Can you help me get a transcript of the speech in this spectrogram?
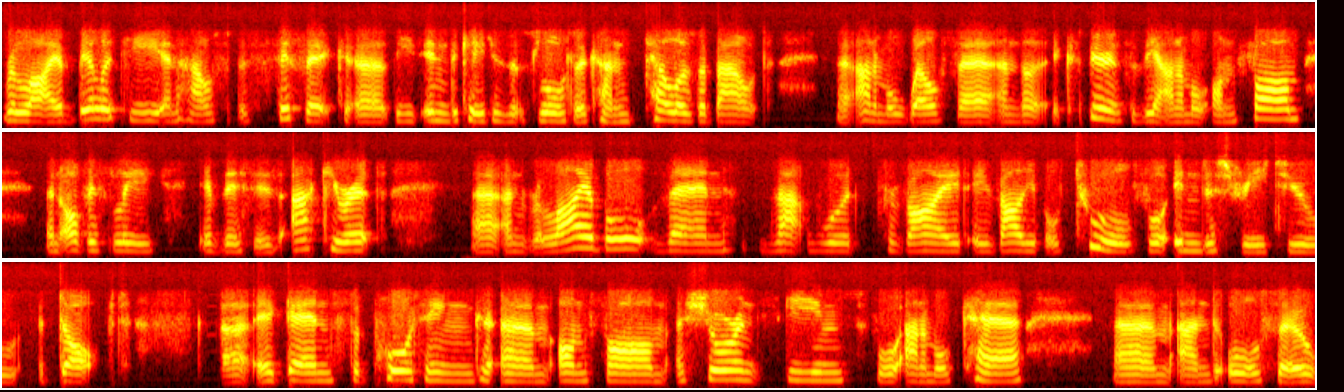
reliability and how specific uh, these indicators at slaughter can tell us about uh, animal welfare and the experience of the animal on farm. And obviously, if this is accurate uh, and reliable, then that would provide a valuable tool for industry to adopt. Uh, again, supporting um, on farm assurance schemes for animal care um, and also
